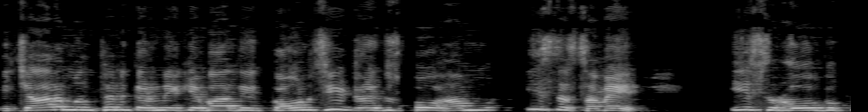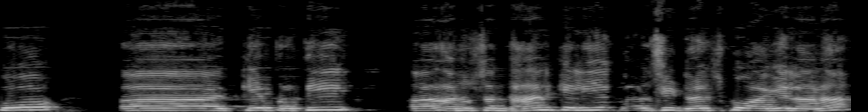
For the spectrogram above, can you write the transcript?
विचार मंथन करने के बाद कौन सी ड्रग्स को हम इस समय इस रोग को आ, के प्रति अनुसंधान के लिए कौन सी ड्रग्स को आगे लाना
